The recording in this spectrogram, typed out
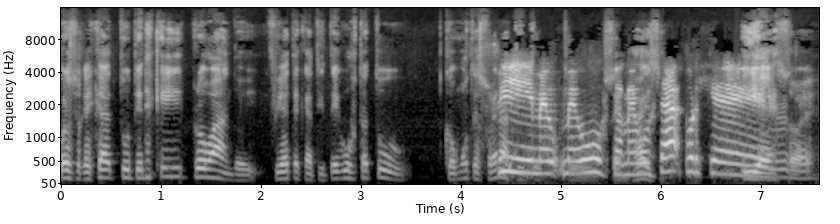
por eso que es que tú tienes que ir probando y fíjate que a ti te gusta tu, cómo te suena. Sí, me, me gusta, me gusta porque... Y eso es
